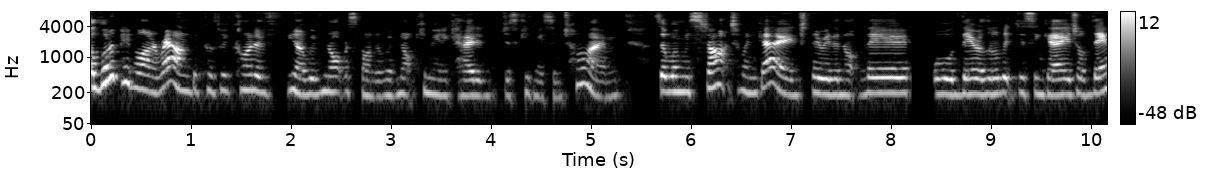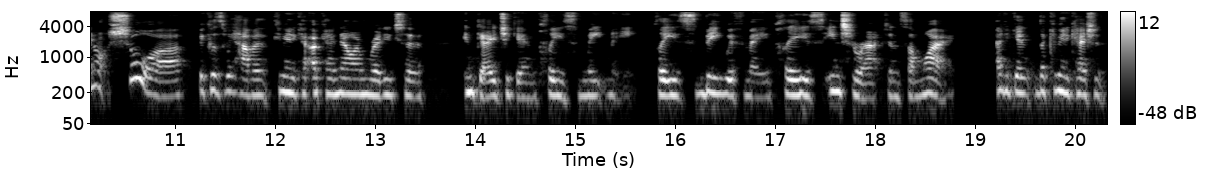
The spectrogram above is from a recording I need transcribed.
A lot of people aren't around because we've kind of, you know, we've not responded, we've not communicated, just give me some time. So when we start to engage, they're either not there or they're a little bit disengaged or they're not sure because we haven't communicated. Okay, now I'm ready to engage again. Please meet me. Please be with me. Please interact in some way. And again, the communication.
